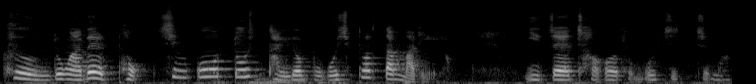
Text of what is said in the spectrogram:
그 운동화를 벗 신고 또 달려보고 싶었단 말이에요. 이제 작아서 못 신지만.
